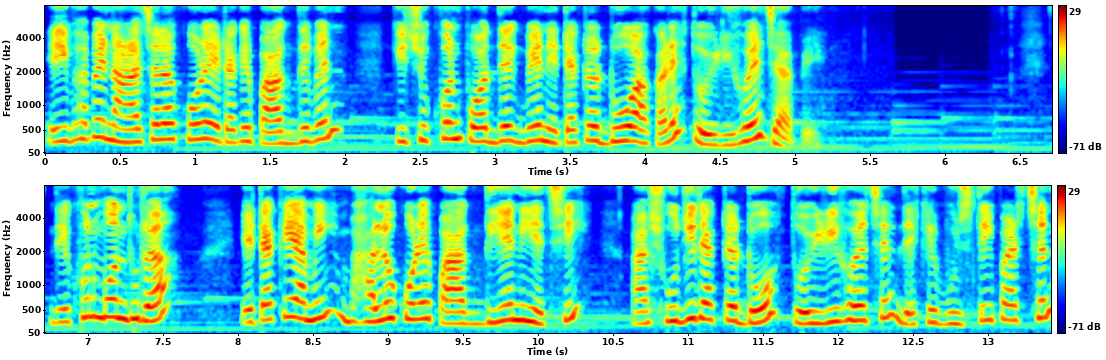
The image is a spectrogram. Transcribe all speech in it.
এইভাবে নাড়াচাড়া করে এটাকে পাক দেবেন। কিছুক্ষণ পর দেখবেন এটা একটা ডো আকারে তৈরি হয়ে যাবে। দেখুন বন্ধুরা, এটাকে আমি ভালো করে পাক দিয়ে নিয়েছি আর সুজির একটা ডো তৈরি হয়েছে দেখে বুঝতেই পারছেন।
